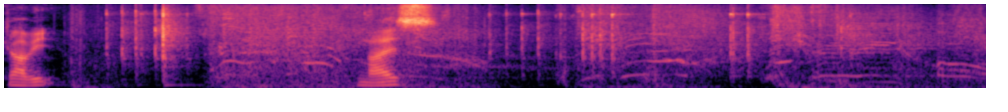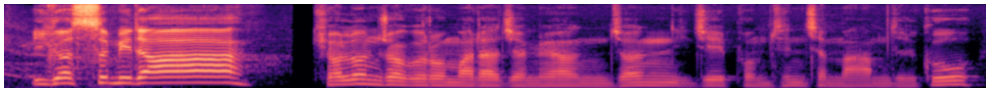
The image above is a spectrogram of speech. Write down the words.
까비. Nice. 이겼습니다. 결론적으로 말하자면 전 이 제품 진짜 마음 들고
